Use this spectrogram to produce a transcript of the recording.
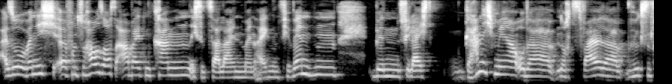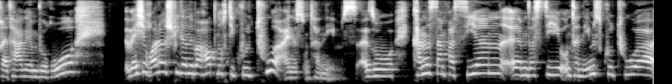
Also wenn ich äh, von zu Hause aus arbeiten kann, ich sitze allein in meinen eigenen vier Wänden, bin vielleicht gar nicht mehr oder noch zwei oder höchstens drei Tage im Büro. Welche Rolle spielt dann überhaupt noch die Kultur eines Unternehmens? Also kann es dann passieren, ähm, dass die Unternehmenskultur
